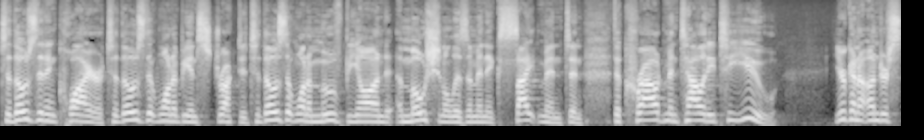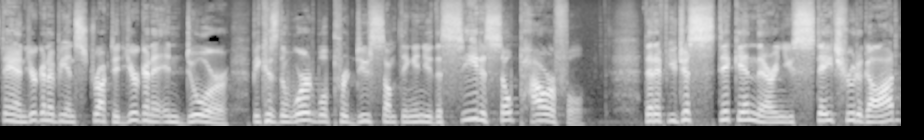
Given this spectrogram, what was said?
to those that inquire, to those that want to be instructed, to those that want to move beyond emotionalism and excitement and the crowd mentality, to you. You're going to understand. You're going to be instructed. You're going to endure because the word will produce something in you. The seed is so powerful that if you just stick in there and you stay true to God,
